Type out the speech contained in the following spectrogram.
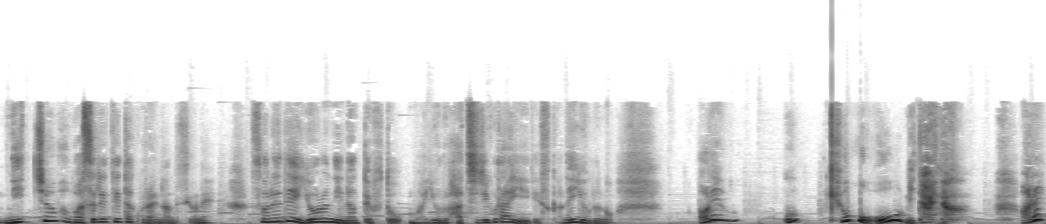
日中は忘れてたくらいなんですよね。それで夜になってふと、まあ夜8時ぐらいですかね、夜の。あれん今日？みたいな。あれ？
